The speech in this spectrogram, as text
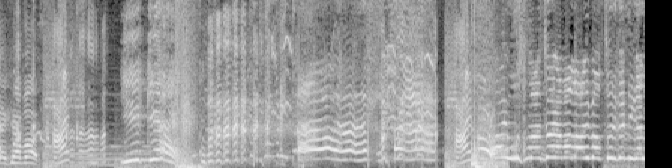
দেখে আবার। ওই উসমান জোর আমার ললিপপ চুরি করে নিয়ে গেল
